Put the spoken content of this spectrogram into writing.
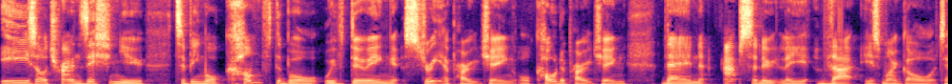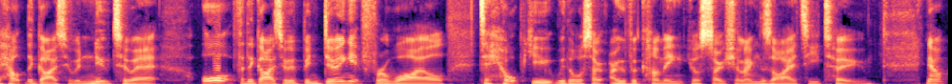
ease or transition you to be more comfortable with doing street approaching or cold approaching, then absolutely that is my goal to help the guys who are new to it or for the guys who have been doing it for a while to help you with also overcoming your social anxiety too. Now,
